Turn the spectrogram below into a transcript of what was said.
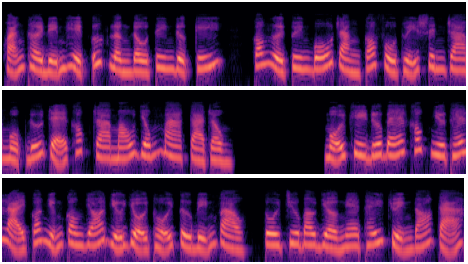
Khoảng thời điểm hiệp ước lần đầu tiên được ký, có người tuyên bố rằng có phù thủy sinh ra một đứa trẻ khóc ra máu giống ma cà rồng. Mỗi khi đứa bé khóc như thế lại có những con gió dữ dội thổi từ biển vào, tôi chưa bao giờ nghe thấy chuyện đó cả,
